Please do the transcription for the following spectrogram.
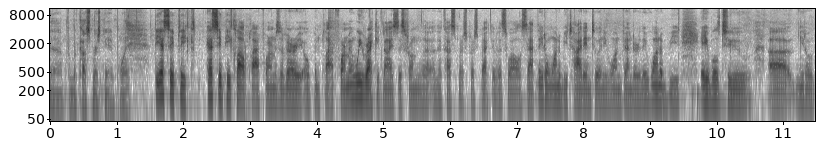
uh, from a customer standpoint? The SAP, SAP Cloud Platform is a very open platform, and we recognize this from the, the customer's perspective as well, is that they don't want to be tied into any one vendor. They want to be able to, uh, you know,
